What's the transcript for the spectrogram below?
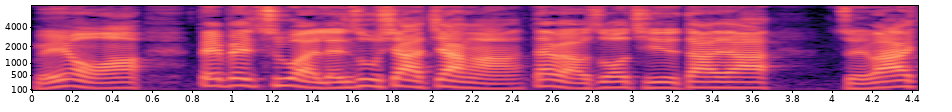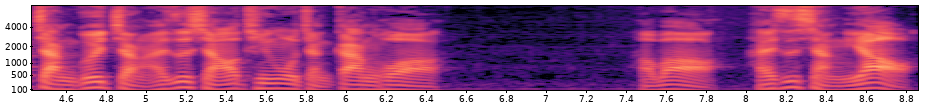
没有啊，贝贝出来人数下降啊，代表说其实大家。嘴巴讲归讲，还是想要听我讲干话，好不好？还是想要，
